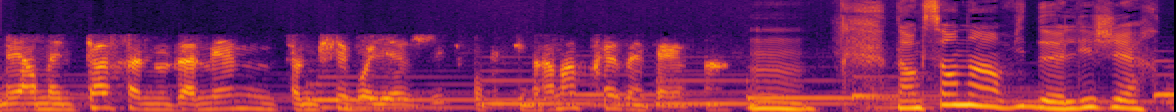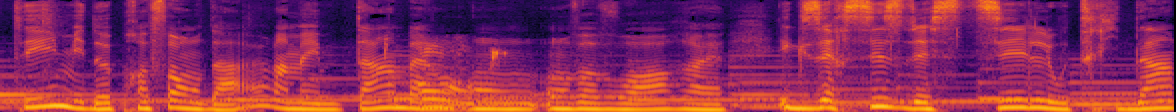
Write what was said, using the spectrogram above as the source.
mais en même temps, ça nous amène, ça nous fait voyager. Donc, c'est vraiment très intéressant. Hmm. Donc, si on a envie de légèreté, mais de profondeur en même temps, ben, Oh, oui. on, va voir euh, exercice de style au trident.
